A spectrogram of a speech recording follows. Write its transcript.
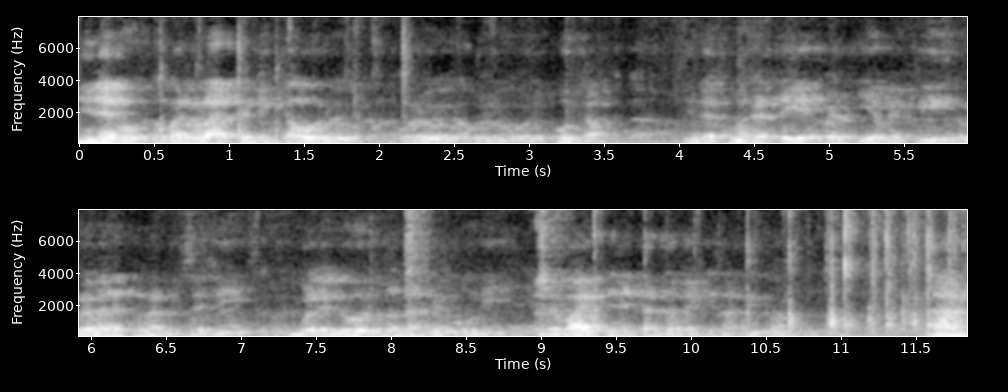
நினைவுக்கு வரலாற்று மிக்க ஒரு ஒரு ஒரு ஒரு கூட்டம். இந்த கூட்டத்தை ஏற்படுத்தியமைக்கு இறைவனுக்கு நன்றி சொல்லி உங்கள் எல்லோருக்கும் நன்றி கூறி இந்த வாய்ப்பினை தந்தமைக்கு நன்றி கூறி. நான்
